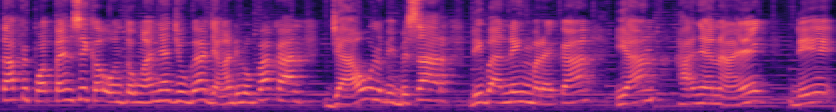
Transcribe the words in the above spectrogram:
tapi potensi keuntungannya juga jangan dilupakan, jauh lebih besar dibanding mereka yang hanya naik di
